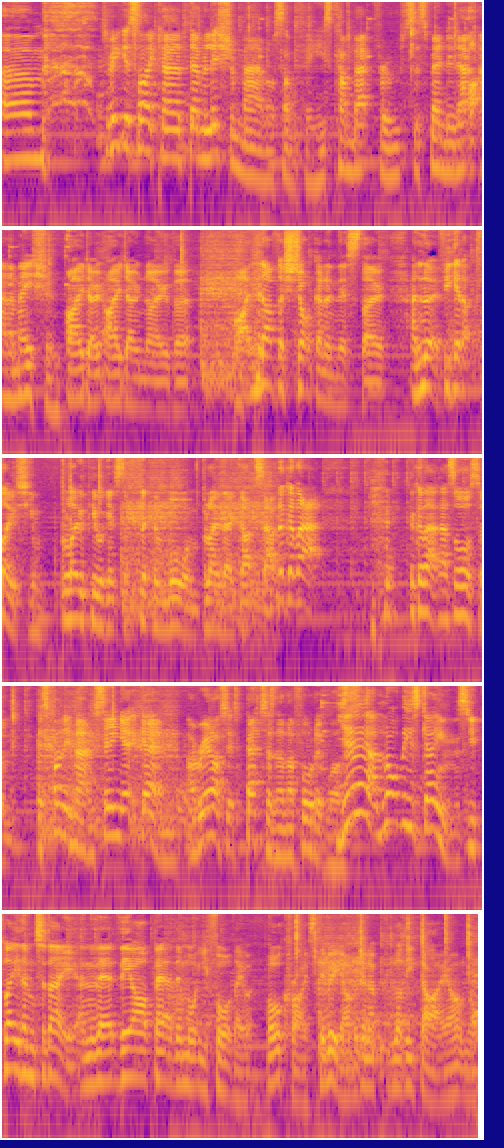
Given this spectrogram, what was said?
um, Do you think it's like a Demolition Man or something? He's come back from suspended animation. I don't I don't know, but I love the shotgun in this though. And look, if you get up close, you can blow people against the flipping wall and blow their guts out. Look at that! Look at that, that's awesome. It's funny, man. Seeing it again, I realise it's better than I thought it was. Yeah, a lot of these games, you play them today and they're, better than what you thought they were. Oh Christ, here we go, we're gonna bloody die, aren't we?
